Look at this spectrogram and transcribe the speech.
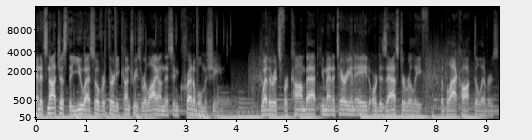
And it's not just the US over 30 countries rely on this incredible machine. Whether it's for combat, humanitarian aid, or disaster relief, the Black Hawk delivers.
